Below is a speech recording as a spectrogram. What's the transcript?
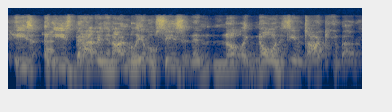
He's uh, he's having an unbelievable season, and no, like no one is even talking about him.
